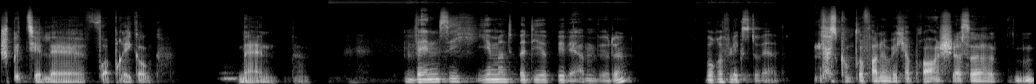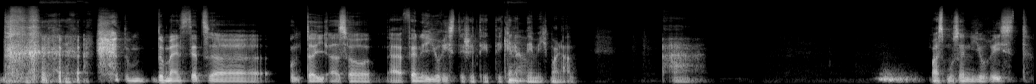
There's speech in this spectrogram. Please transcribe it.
spezielle Vorprägung. Nein. Wenn sich jemand bei dir bewerben würde, Worauf legst du Wert? Das kommt darauf an, in welcher Branche. Also, du, du, meinst jetzt äh, unter, also, äh, für eine juristische Tätigkeit, genau. nehme ich mal an. Äh, was muss ein Jurist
